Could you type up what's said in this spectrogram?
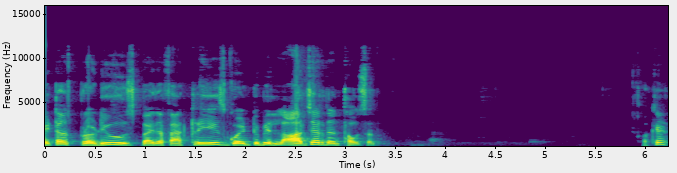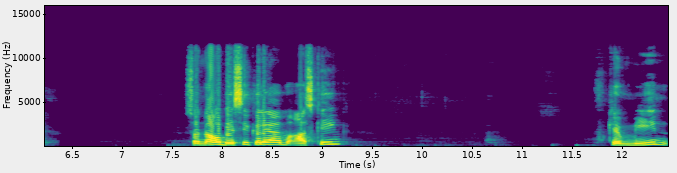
items produced by the factory is going to be larger than 1000. Okay. So, now basically I am asking okay mean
